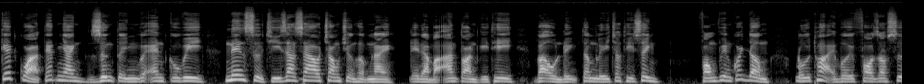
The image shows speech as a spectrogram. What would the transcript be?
kết quả test nhanh dương tính với nCoV nên xử trí ra sao trong trường hợp này để đảm bảo an toàn kỳ thi và ổn định tâm lý cho thí sinh. Phóng viên Quách Đồng đối thoại với Phó Giáo sư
